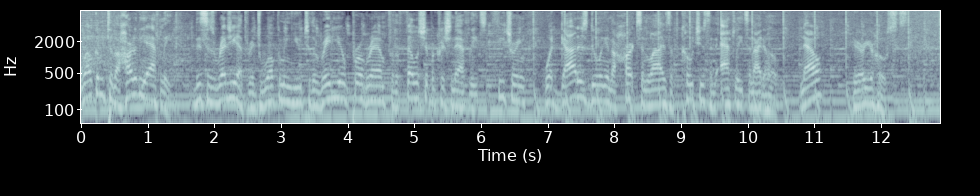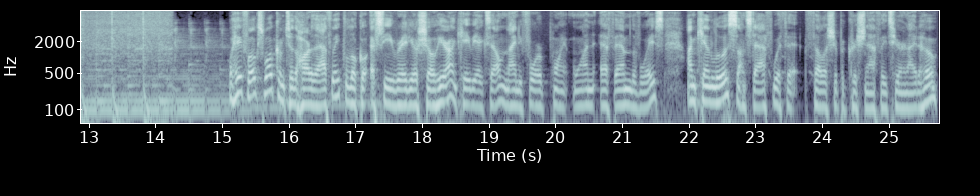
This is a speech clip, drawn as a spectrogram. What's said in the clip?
Welcome to the Heart of the Athlete. This is Reggie Etheridge welcoming you to the radio program for the Fellowship of Christian Athletes, featuring what God is doing in the hearts and lives of coaches and athletes in Idaho. Now, here are your hosts. Well, hey, folks, welcome to the Heart of the Athlete, the local FCA radio show here on KBXL 94.1 FM, The Voice. I'm Ken Lewis on staff with the Fellowship of Christian Athletes here in Idaho.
